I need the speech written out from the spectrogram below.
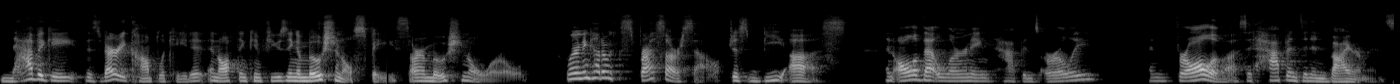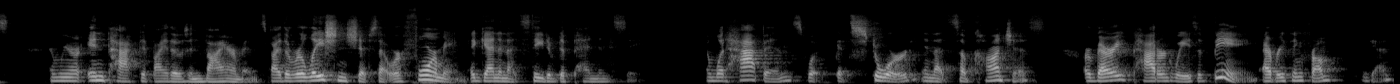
navigate this very complicated and often confusing emotional space, our emotional world, learning how to express ourselves, just be us. And all of that learning happens early. And for all of us, it happens in environments. And we are impacted by those environments, by the relationships that we're forming, again, in that state of dependency. And what happens, what gets stored in that subconscious, are very patterned ways of being. Everything from, again,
